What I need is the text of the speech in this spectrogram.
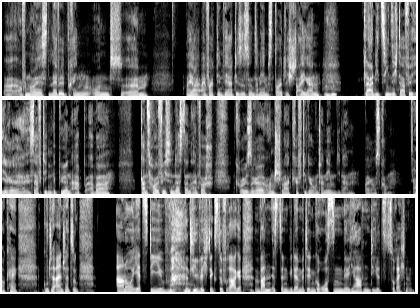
äh, auf ein neues Level bringen und ähm, naja, einfach den Wert dieses Unternehmens deutlich steigern. Mhm. Klar, die ziehen sich dafür ihre saftigen Gebühren ab, aber ganz häufig sind das dann einfach größere und schlagkräftige Unternehmen, die dann bei rauskommen. Okay, gute Einschätzung. Arno, jetzt die, die wichtigste Frage. Wann ist denn wieder mit den großen Milliardendeals zu rechnen?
